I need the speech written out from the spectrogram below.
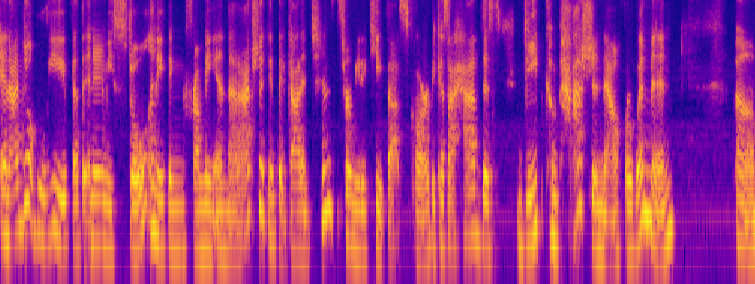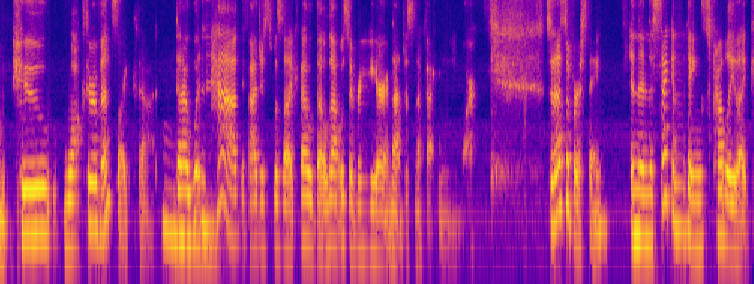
and i don't believe that the enemy stole anything from me in that i actually think that god intends for me to keep that scar because i have this deep compassion now for women um, who walk through events like that mm-hmm. that i wouldn't mm. have if i just was like oh well, that was over here and that doesn't affect me anymore so that's the first thing and then the second thing is probably like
